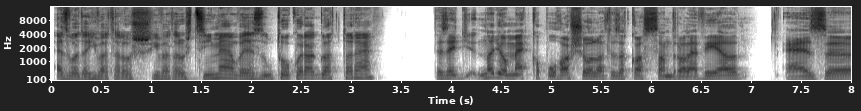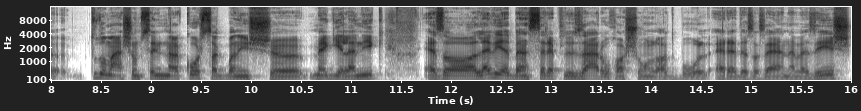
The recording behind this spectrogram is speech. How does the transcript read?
ez volt a hivatalos, hivatalos címe, vagy ez utókor aggatta rá? Ez egy nagyon megkapó hasonlat, ez a Cassandra levél, ez tudomásom szerint már a korszakban is megjelenik. Ez a levélben szereplő záró hasonlatból ered ez az elnevezés.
